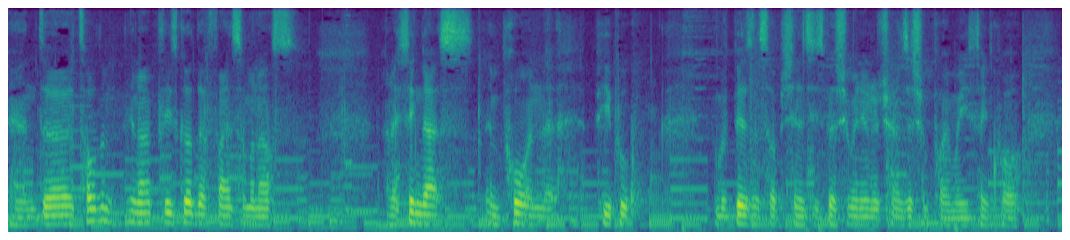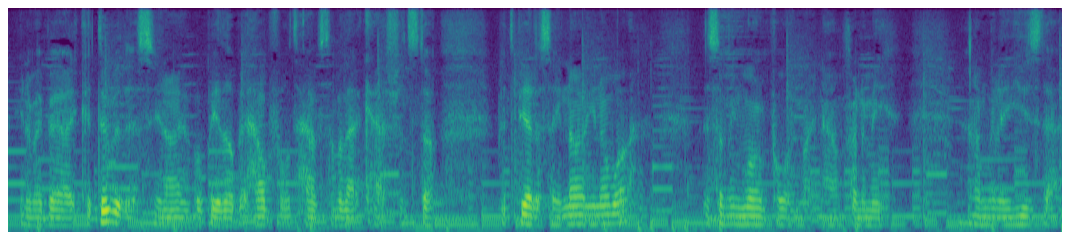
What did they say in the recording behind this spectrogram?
And uh, told them you know please god they'll find someone else. And i think that's important that people with business opportunities, especially when you're in a transition point where you think, well, you know, maybe I could do with this, you know, it would be a little bit helpful to have some of that cash and stuff. But to be able to say, no, you know what, there's something more important right now in front of me, and I'm going to use that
